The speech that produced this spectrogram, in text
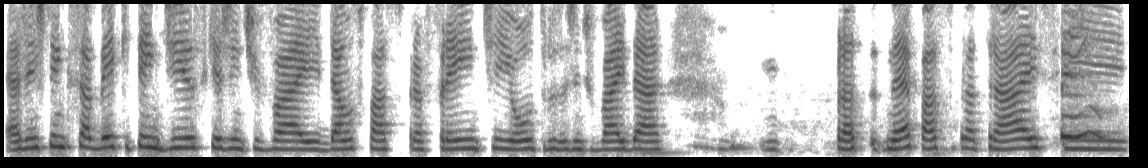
a gente tem que saber que tem dias que a gente vai dar uns passos para frente e outros a gente vai dar pra, né, passo para trás Sim. e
